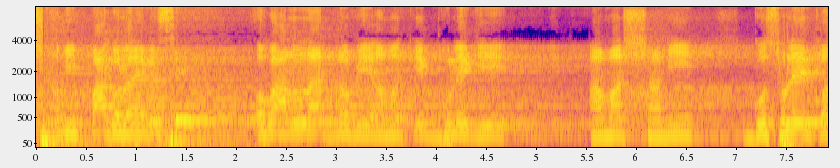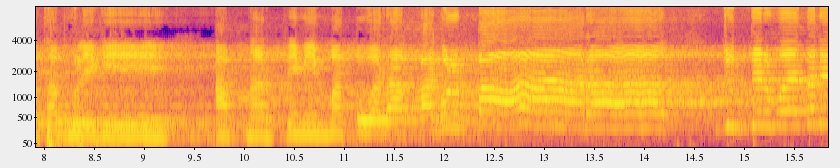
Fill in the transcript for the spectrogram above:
স্বামী পাগল হয়ে গেছে। ওগো আল্লাহর নবী আমাকে ভুলে গিয়ে আমার স্বামী গোসলের কথা ভুলে গিয়ে আপনার প্রেমী মাতোয়ারা পাগল পারা যুদ্ধের ময়দানে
